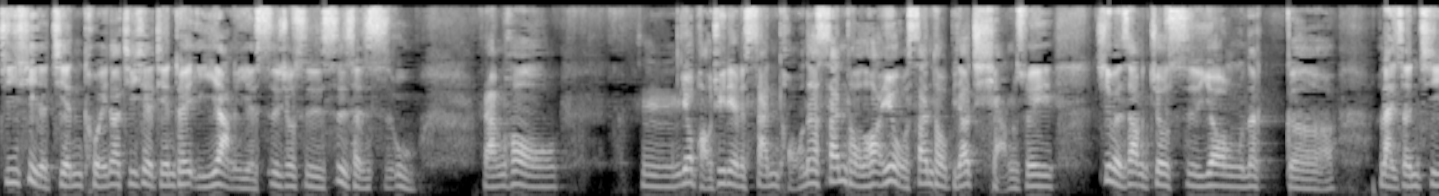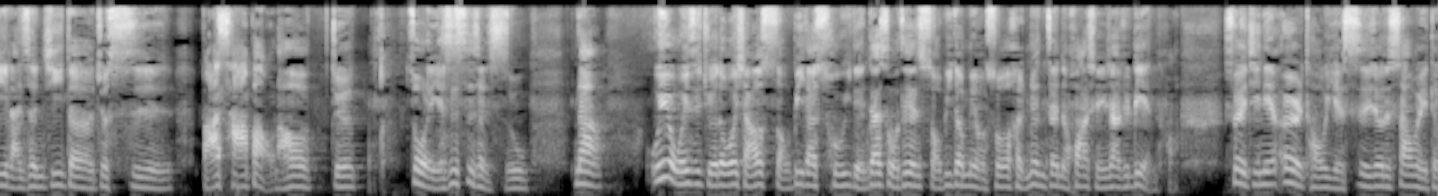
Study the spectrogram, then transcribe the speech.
机器的肩推，那机器的肩推一样也是就是四乘十五，然后嗯又跑去练了三头。那三头的话，因为我三头比较强，所以基本上就是用那个缆绳机，缆绳机的就是把它插爆，然后就做了也是四乘十五。那因为我一直觉得我想要手臂再粗一点，但是我之前手臂都没有说很认真的花钱下去练哈，所以今天二头也是就是稍微的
